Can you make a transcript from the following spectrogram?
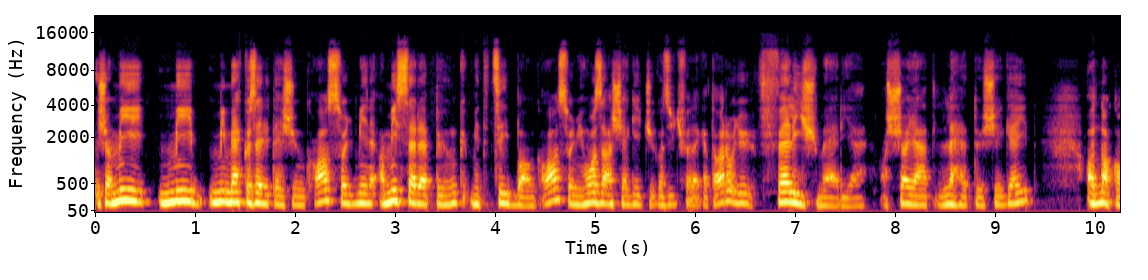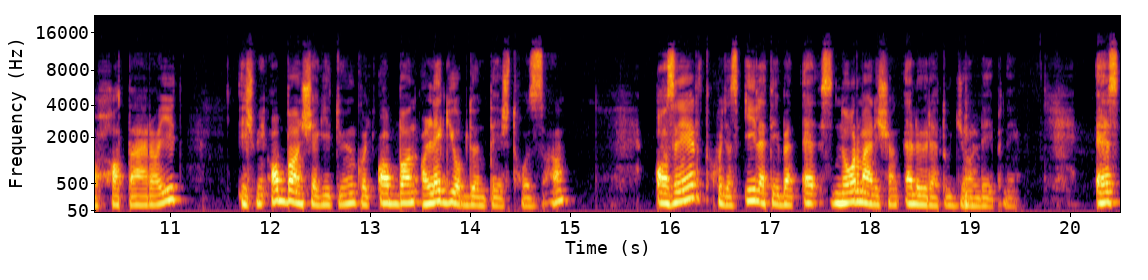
és a mi, mi, mi megközelítésünk az, hogy mi, a mi szerepünk, mint CIP bank az, hogy mi hozzásegítsük az ügyfeleket arra, hogy ő felismerje a saját lehetőségeit, adnak a határait, és mi abban segítünk, hogy abban a legjobb döntést hozza, azért, hogy az életében ez normálisan előre tudjon lépni. Ez,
